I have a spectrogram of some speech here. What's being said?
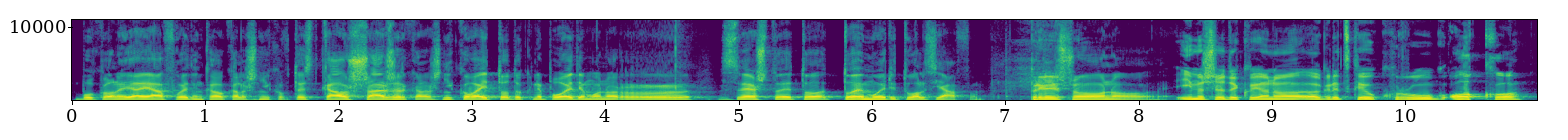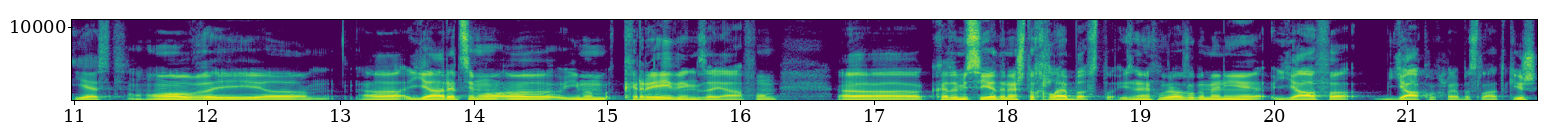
Bukvalno ja jafu jedem kao kalašnikov. To jest kao šaržer kalašnikova i to dok ne pojedem ono rrrr, sve što je to, to je moj ritual s jafom. Prilično ono, Imaš ljude koji ono grckaju krug, oko. jest. Ove, uh, uh, ja recimo uh, imam craving za jafom. Uh, kada mi se jede nešto hlebasto, iz nekog razloga meni je jafa jako hleba slatkiš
